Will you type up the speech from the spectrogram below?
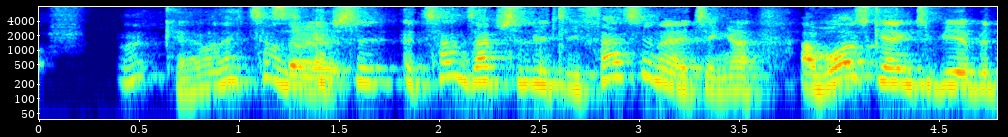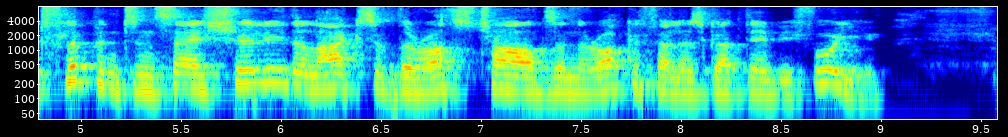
of. Okay, well, that sounds, so, absolutely, it sounds absolutely fascinating. I, I was going to be a bit flippant and say, surely the likes of the Rothschilds and the Rockefellers got there before you.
